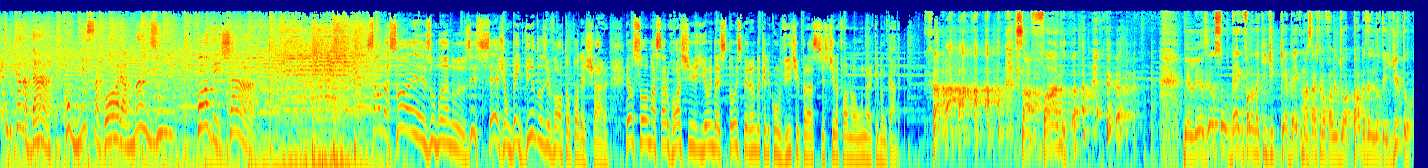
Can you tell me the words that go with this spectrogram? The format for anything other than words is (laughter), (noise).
direto do Canadá. Começa agora mais um Pode deixar. Saudações, humanos, e sejam bem-vindos de volta ao Podeixar. Eu sou Massaro Roche e eu ainda estou esperando aquele convite para assistir a Fórmula 1 na arquibancada. (laughs) Safado! (laughs) Beleza, eu sou o Berg falando aqui de Quebec, o Massaro estava falando de Ottawa, apesar de ele não ter dito.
